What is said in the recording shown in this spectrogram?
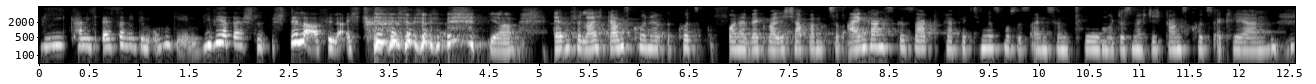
wie kann ich besser mit dem umgehen? Wie wird er stiller vielleicht? ja, ähm, vielleicht ganz kurz vorneweg, weil ich habe zum Eingangs gesagt, Perfektionismus ist ein Symptom und das möchte ich ganz kurz erklären. Mhm.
